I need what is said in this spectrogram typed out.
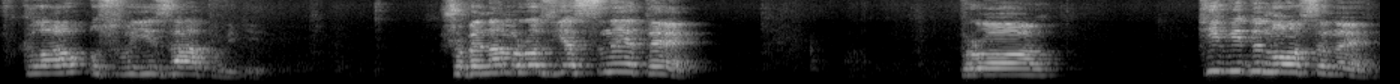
вклав у свої заповіді, щоб нам роз'яснити про ті відносини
